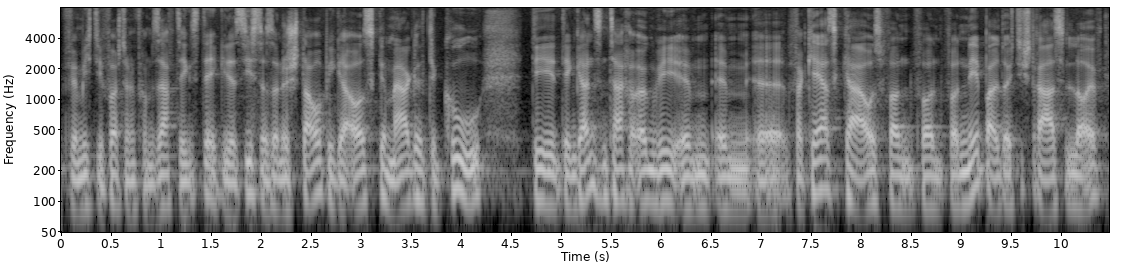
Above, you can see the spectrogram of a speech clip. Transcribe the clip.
für mich die Vorstellung vom saftigen Steak. Das siehst du, so eine staubige, ausgemergelte Kuh, die den ganzen Tag irgendwie im, im äh, Verkehrschaos von, von, von Nepal durch die Straßen läuft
